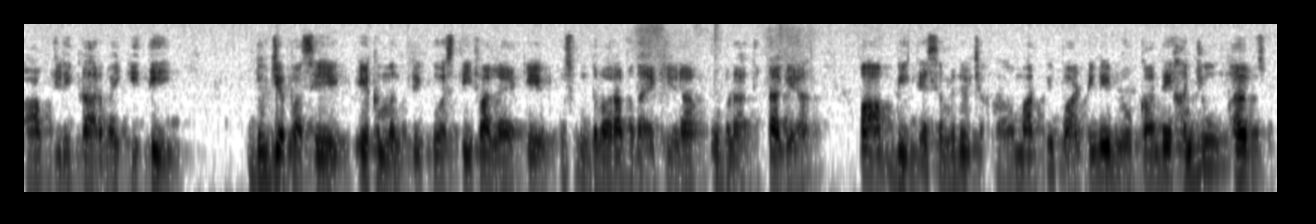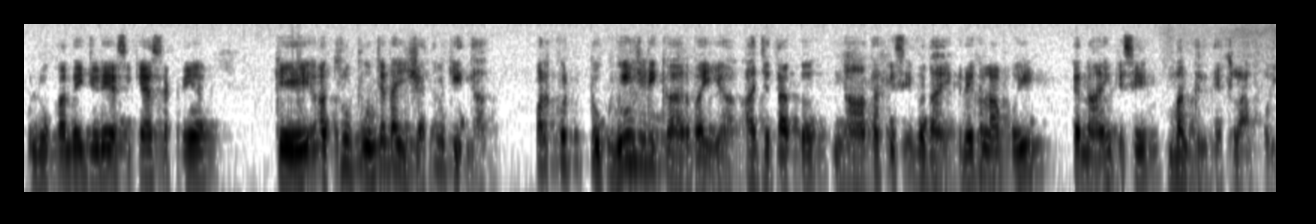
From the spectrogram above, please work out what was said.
ਆਪ ਜਿਹੜੀ ਕਾਰਵਾਈ ਕੀਤੀ। ਦੂਜੇ ਪਾਸੇ ਇੱਕ ਮੰਤਰੀ ਕੋ ਅਸਤੀਫਾ ਲੈ ਕੇ ਉਸ ਨੂੰ ਦੁਬਾਰਾ ਵਿਧਾਇਕ ਜਿਹੜਾ ਉਹ ਬਣਾ ਦਿੱਤਾ ਗਿਆ। ਭਾਵ ਬੀਤੇ ਸਮੇਂ ਦੇ ਵਿੱਚ ਆਮ ਆਦਮੀ ਪਾਰਟੀ ਦੇ ਲੋਕਾਂ ਦੇ ਹੰਝੂ ਲੋਕਾਂ ਦੇ ਜਿਹੜੇ ਅਸੀਂ ਕਹਿ ਸਕਦੇ ਹਾਂ ਕਿ ਅਥਰੂ ਪੂੰਝਣ ਦਾ ਯਤਨ ਕੀਤਾ। ਪਰ ਕੋਈ ਢੁਕਵੀਂ ਜਿਹੜੀ ਕਾਰਵਾਈ ਆ ਅੱਜ ਤੱਕ ਨਾ ਤਾਂ ਕਿਸੇ ਵਿਧਾਇਕ ਦੇ ਖਿਲਾਫ ਹੋਈ ਤੇ ਨਾ ਹੀ ਕਿਸੇ ਮੰਤਰੀ ਦੇ ਖਿਲਾਫ ਹੋਈ।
